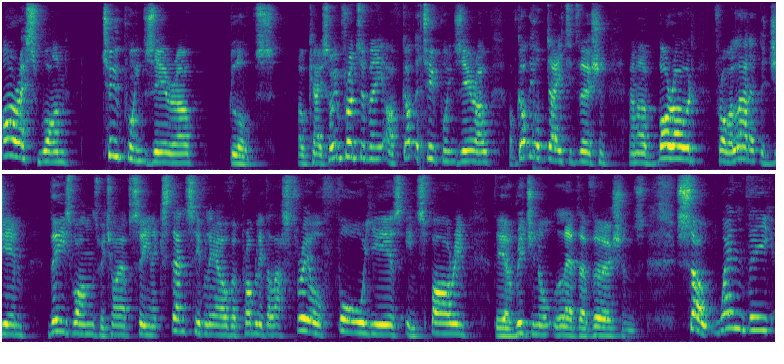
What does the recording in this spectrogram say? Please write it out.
RS1 2.0 gloves. Okay, so in front of me I've got the 2.0, I've got the updated version, and I've borrowed from a lad at the gym these ones which I have seen extensively over probably the last three or four years in sparring the original leather versions. So when the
